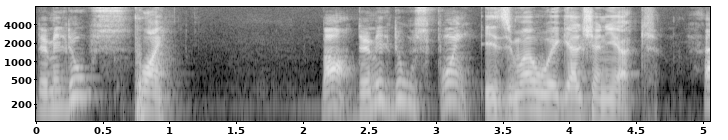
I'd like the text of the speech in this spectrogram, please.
2012. Point. Bon, 2012 points. Et dis-moi où est Galchenyuk?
